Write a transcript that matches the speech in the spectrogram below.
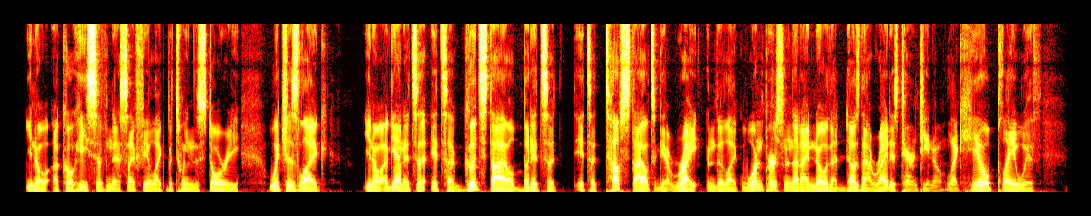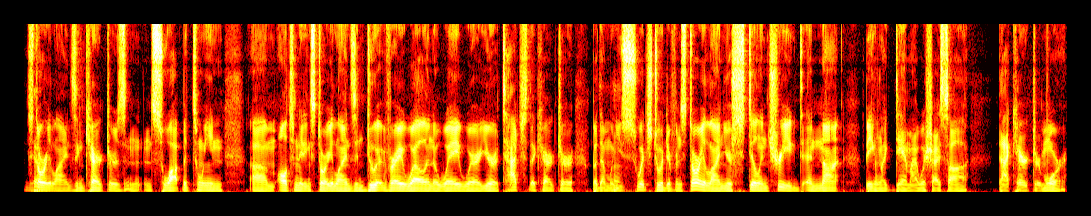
you know, a cohesiveness. I feel like between the story, which is like, you know, again, it's a it's a good style, but it's a it's a tough style to get right. And the like one person that I know that does that right is Tarantino. Like he'll play with Yeah. storylines and characters and, and swap between um, alternating storylines and do it very well in a way where you're attached to the character, but then when Mhm. you switch to a different storyline, you're still intrigued and not being like, damn, I wish I saw that character more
